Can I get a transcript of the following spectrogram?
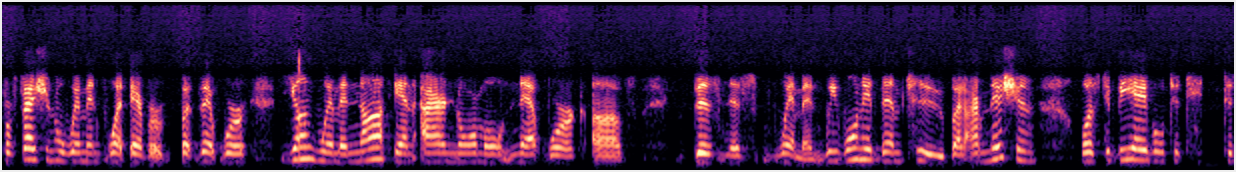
professional women, whatever, but that were young women not in our normal network of business women. We wanted them too, but our mission was to be able to, t- to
